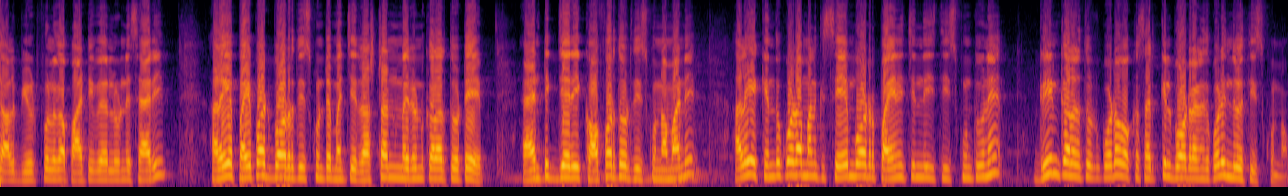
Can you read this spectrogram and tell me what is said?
చాలా బ్యూటిఫుల్గా పార్టీ వేర్లో ఉండే శారీ అలాగే పైపాట్ బార్డర్ తీసుకుంటే మంచి రస్ట్ అండ్ మెరూన్ కలర్ తోటే యాంటిక్ జరీ కాఫర్ తోటి తీసుకున్నామండి అలాగే కింద కూడా మనకి సేమ్ బార్డర్ పైన చింది తీసుకుంటూనే గ్రీన్ కలర్ తోటి కూడా ఒక సర్కిల్ బార్డర్ అనేది కూడా ఇందులో తీసుకున్నాం.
